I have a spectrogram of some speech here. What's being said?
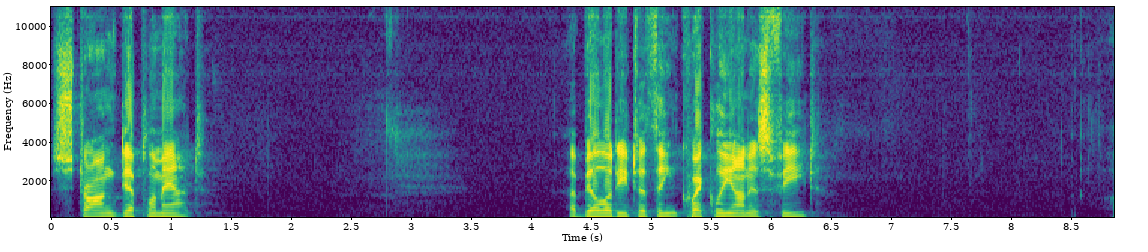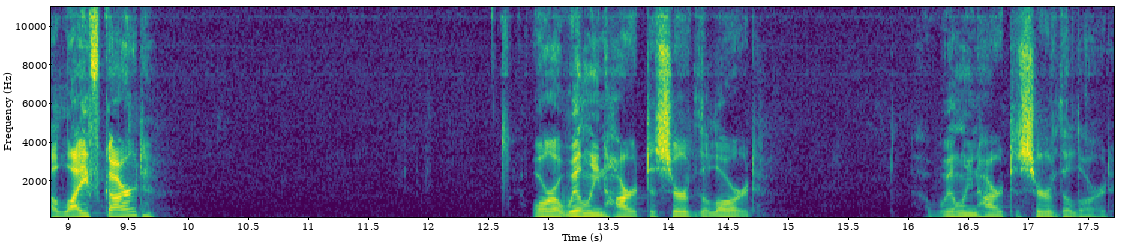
strong diplomat, ability to think quickly on his feet, a lifeguard, or a willing heart to serve the Lord. A willing heart to serve the Lord.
